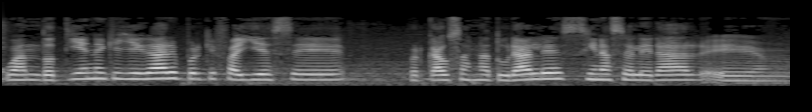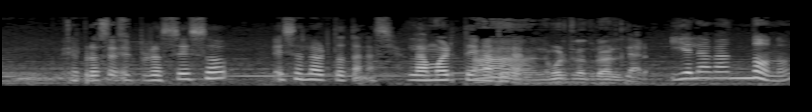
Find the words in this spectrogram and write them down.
cuando tiene que llegar porque fallece por causas naturales sin acelerar eh, El proceso. el proceso. Esa es la ortotanasia, la muerte Ah, natural. la muerte natural. Claro. Y el abandono,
